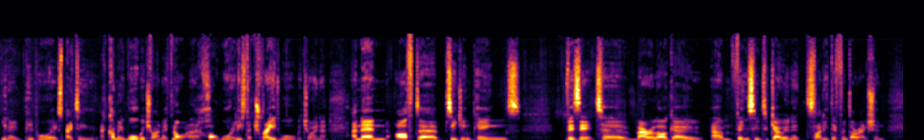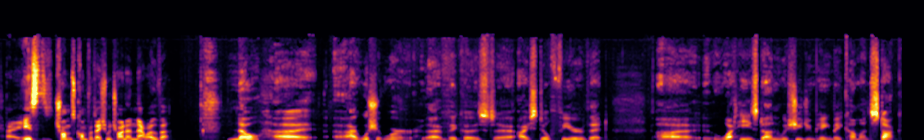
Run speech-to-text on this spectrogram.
you know, people were expecting a coming war with China, if not a hot war, at least a trade war with China. And then after Xi Jinping's visit to Mar-a-Lago, um, things seem to go in a slightly different direction. Uh, is Trump's confrontation with China now over? No, uh, I wish it were, uh, because uh, I still fear that uh, what he's done with Xi Jinping may come unstuck.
